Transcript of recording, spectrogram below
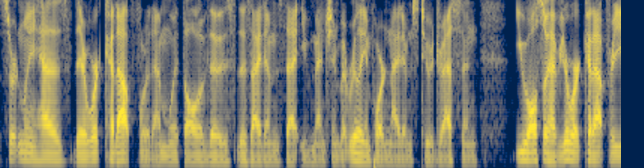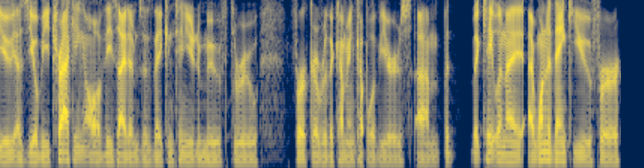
certainly has their work cut out for them with all of those those items that you've mentioned, but really important items to address. And you also have your work cut out for you as you'll be tracking all of these items as they continue to move through FERC over the coming couple of years. Um, but but Caitlin, I, I want to thank you for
